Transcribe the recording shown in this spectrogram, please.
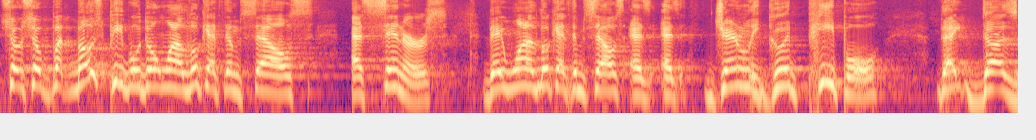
So, so but most people don't want to look at themselves as sinners. They want to look at themselves as, as generally good people that does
